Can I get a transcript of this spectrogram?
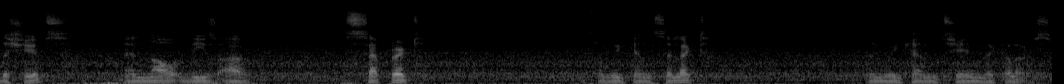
the shapes and now these are separate. So we can select and we can change the colors.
